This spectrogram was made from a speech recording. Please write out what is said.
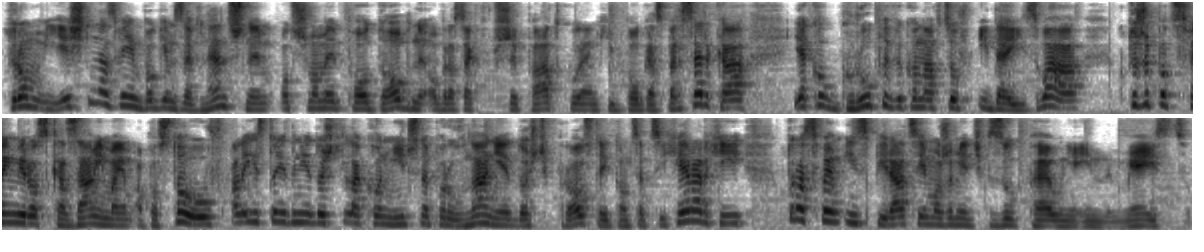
którą jeśli nazwiemy Bogiem zewnętrznym, otrzymamy podobny obraz jak w przypadku ręki Boga z Berserka, jako grupy wykonawców idei zła, którzy pod swoimi rozkazami mają apostołów, ale jest to jedynie dość lakoniczne porównanie dość prostej koncepcji hierarchii, która swoją inspirację może mieć w zupełnie innym miejscu.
